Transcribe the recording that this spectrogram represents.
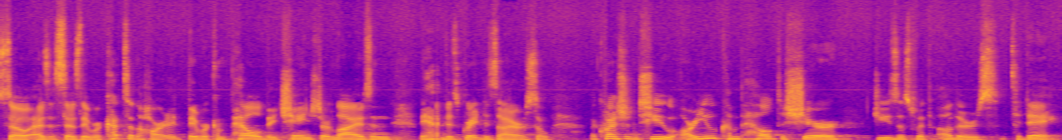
So, as it says, they were cut to the heart, they were compelled, they changed their lives, and they had this great desire. So, my question to you are you compelled to share Jesus with others today?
